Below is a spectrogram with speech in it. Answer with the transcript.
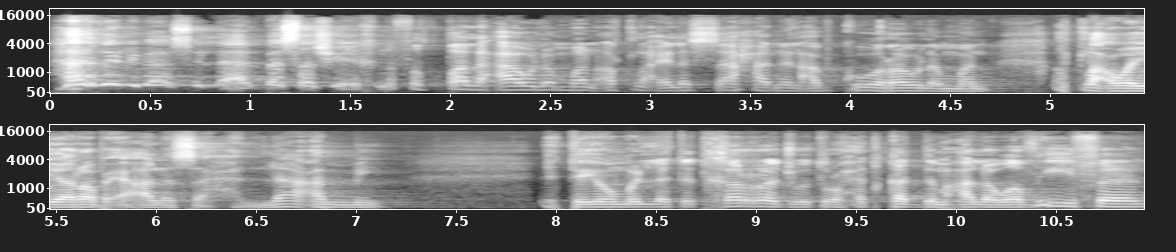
هذا لباس اللي ألبسه شيخنا في الطلعة ولما أطلع إلى الساحة نلعب كورة ولما أطلع ويا ربعي على ساحة. لا عمي أنت يوم اللي تتخرج وتروح تقدم على وظيفة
